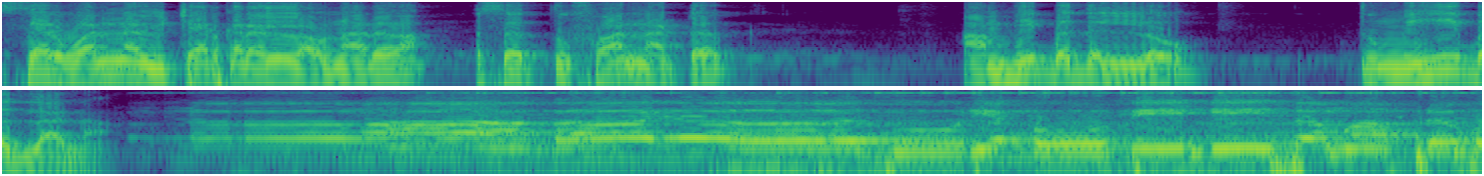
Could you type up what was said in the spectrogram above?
सर्वांना विचार करायला लावणारं असं तुफान नाटक आम्ही बदललो तुम्हीही बदला ना. महाकाय सूर्यकोटी समप्रभ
